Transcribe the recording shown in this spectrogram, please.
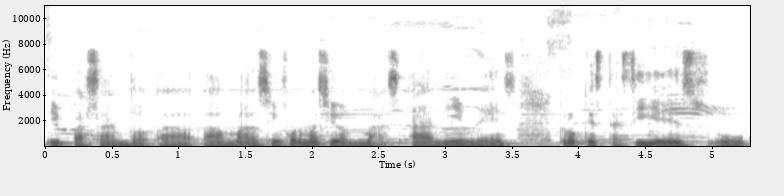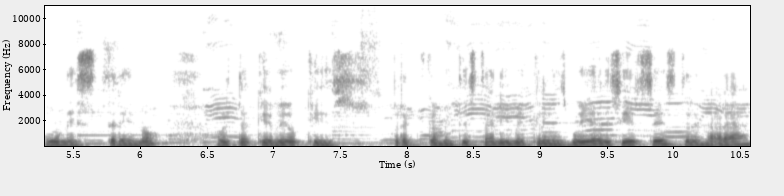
y pasando a, más información, más animes, creo que esta sí es un, estreno. Ahorita que veo que es prácticamente este anime que les voy a decir se estrenará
